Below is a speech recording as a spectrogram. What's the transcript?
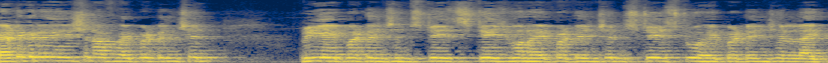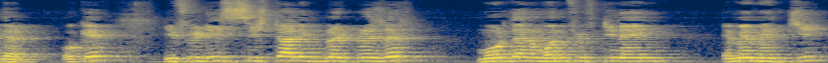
categorization of hypertension pre-hypertension stage, stage 1 hypertension, stage 2 hypertension like that. Okay. If it is systolic blood pressure more than 159 mmHg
